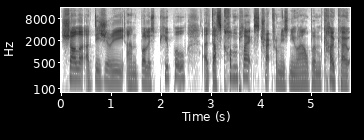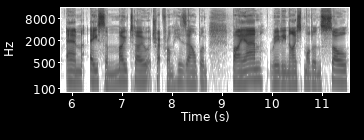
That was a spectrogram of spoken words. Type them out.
Charlotte Adigéry and Bolis Pupul, uh, Das Komplex, a track from his new album, Coco Em, Asa Moto, a track from his album, Byamm, really nice modern soul,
